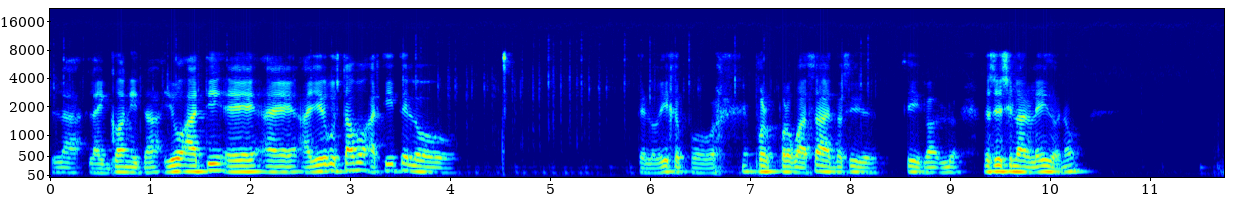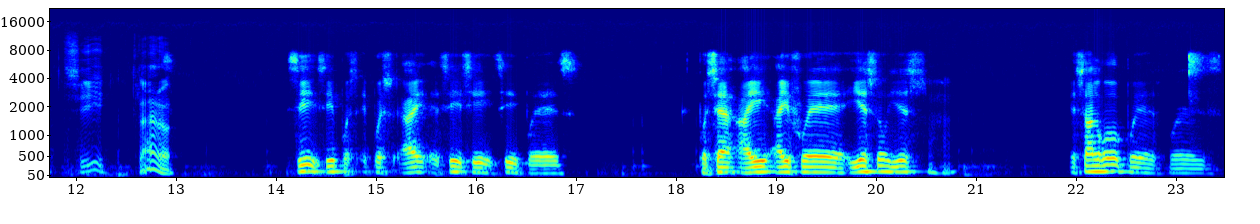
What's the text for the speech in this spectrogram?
la, incógnita. Yo a ti, eh, eh, ayer Gustavo, a ti te lo te lo dije por, por, por WhatsApp, no sé, Sí, no sé si lo has leído, ¿no? Sí, claro. Sí, sí, pues, pues sí, sí, sí, pues, pues ahí, ahí fue, y eso, y es, es algo, pues, pues,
